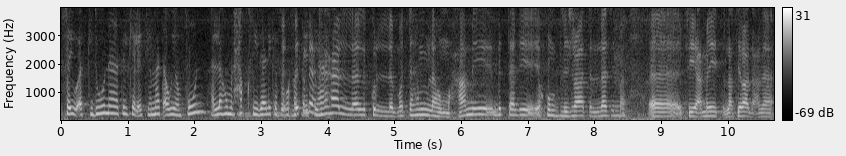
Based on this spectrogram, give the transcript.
سيؤكدون تلك الاتهامات أو ينفون هل لهم الحق في ذلك في غرفة الاتهام؟ الحال لكل متهم له محامي بالتالي يقوم بالإجراءات اللازمة آه، في عملية الاعتراض على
